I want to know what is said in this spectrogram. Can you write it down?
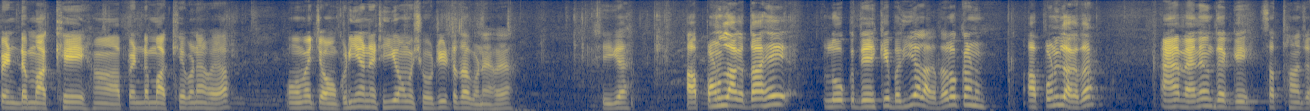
ਪਿੰਡ ਮਾਖੇ। ਹਾਂ, ਪਿੰਡ ਮਾਖੇ ਬਣਿਆ ਹੋਇਆ। ਉਵੇਂ ਚੌਂਕੜੀਆਂ ਨੇ, ਠੀਕ ਆ, ਉਵੇਂ ਛੋਟੀ ਇੱਟ ਦਾ ਬਣਿਆ ਹੋਇਆ। ਠੀਕ ਆ? ਆਪਾਂ ਨੂੰ ਲੱਗਦਾ ਇਹ ਲੋਕ ਦੇਖ ਕੇ ਵਧੀਆ ਲੱਗਦਾ ਲੋਕਾਂ ਨੂੰ। ਆਪਾਂ ਨੂੰ ਲੱਗਦਾ। ਐ ਵਹਿੰਦੇ ਹੁੰਦੇ ਅੱਗੇ ਸੱਥਾਂ 'ਚ।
